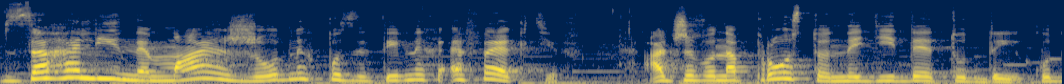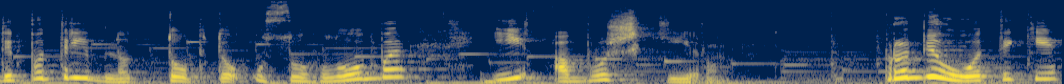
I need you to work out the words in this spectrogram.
взагалі не має жодних позитивних ефектів, адже вона просто не дійде туди, куди потрібно, тобто у суглоби і або шкіру. Пробіотики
